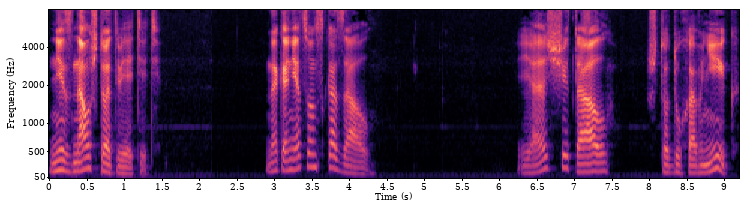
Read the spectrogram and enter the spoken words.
не знал, что ответить. Наконец он сказал, «Я считал, что духовник,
